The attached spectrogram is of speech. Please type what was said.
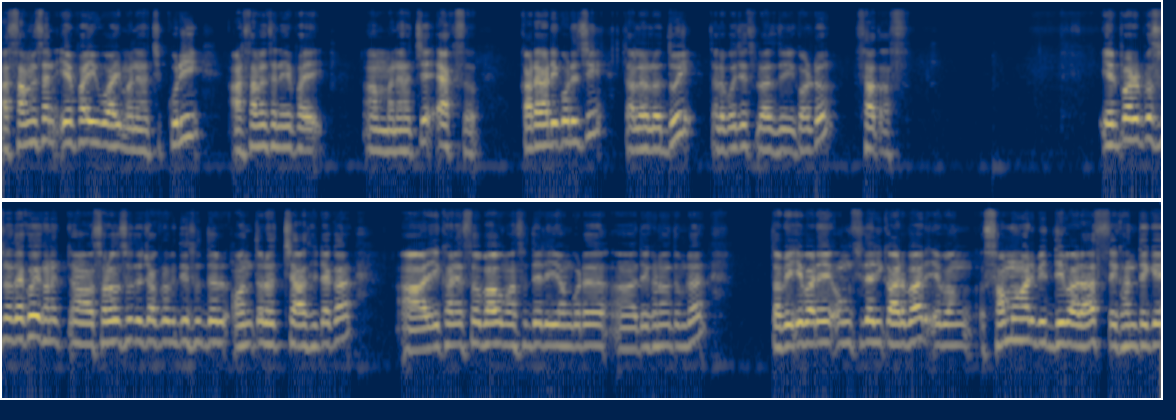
আর সামেশান এফ আই ওয়াই মানে হচ্ছে কুড়ি, আর সামেশান এফ আই মানে হচ্ছে একশো। কাটাকাটি করেছি, তাহলে হলো দুই, তাহলে পঁচিশ প্লাস দুই ইকুয়াল টু সাতাশ। এরপরের প্রশ্ন দেখো, এখানে সরল সুদ চক্রবৃদ্ধি সুদের অন্তর হচ্ছে আশি টাকা, আর এখানে স্বভাব মাসুদের এই অঙ্কটা দেখে নাও তোমরা। তবে এবারে অংশীদারি কারবার এবং সমহার বৃদ্ধি বা সেখান থেকে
